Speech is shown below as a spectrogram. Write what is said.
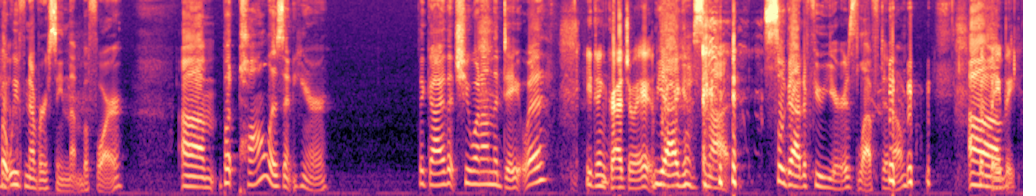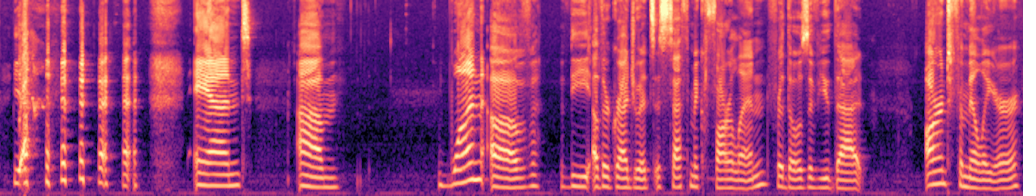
but we've never seen them before. Um, but Paul isn't here. The guy that she went on the date with? He didn't graduate. Yeah, I guess not. Still got a few years left in him. the baby. Yeah. and um, one of the other graduates is Seth MacFarlane. For those of you that aren't familiar,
